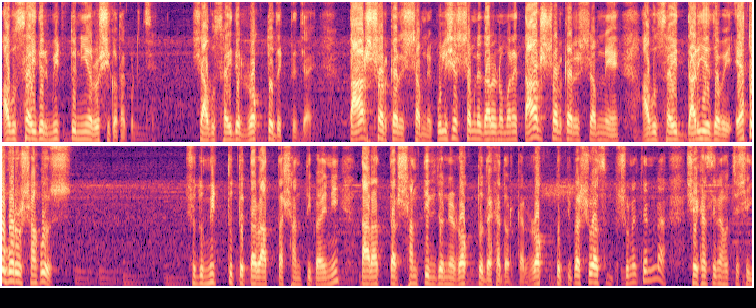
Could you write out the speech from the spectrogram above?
আবু সাইদের মৃত্যু নিয়ে রসিকতা করছে। সে আবু সাইদের রক্ত দেখতে চায়। তার সরকারের সামনে, পুলিশের সামনে দাঁড়ানো মানে তার সরকারের সামনে আবু সাইদ দাঁড়িয়ে যাবে। এত বড় সাহস শুধু মৃত্যুতে তার আত্মা শান্তি পায়নি, তার আত্মার শান্তির জন্য রক্ত দেখা দরকার। রক্ত পিপাসু আছে শুনেছেন না? শেখ হাসিনা হচ্ছে সেই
